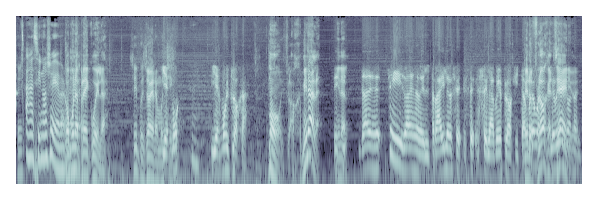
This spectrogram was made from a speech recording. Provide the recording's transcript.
Sí, sí. Ah, sí, no llegué, ¿verdad? Como una precuela. Sí, pues yo era muy y, es muy, y es muy floja. Muy floja. Mírala. Sí, ya desde, sí, ya desde el tráiler se, se- se la ve flojita. Pero bueno, floja, en serio. con-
